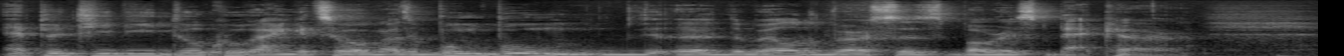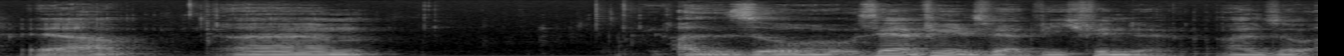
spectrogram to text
Apple TV Doku reingezogen. Also Boom Boom, The, uh, the World versus Boris Becker. Ja, ähm, also sehr empfehlenswert, wie ich finde. Also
